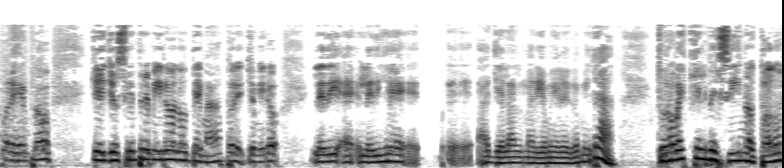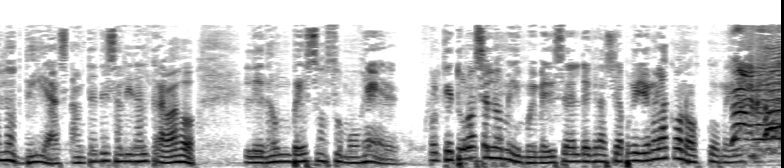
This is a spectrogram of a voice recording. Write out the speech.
Por ejemplo, que yo siempre miro a los demás, pero yo miro, le, di- eh, le dije eh, ayer al marido mío, le digo, mira, tú no ves que el vecino todos los días, antes de salir al trabajo, le da un beso a su mujer. Porque tú no haces lo mismo. Y me dice el desgraciado, porque yo no la conozco. Me dice.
